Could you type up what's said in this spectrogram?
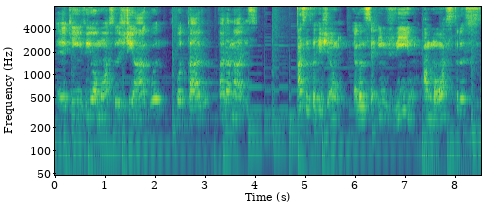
é, que enviam amostras de água potável para análise. As da região elas enviam amostras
